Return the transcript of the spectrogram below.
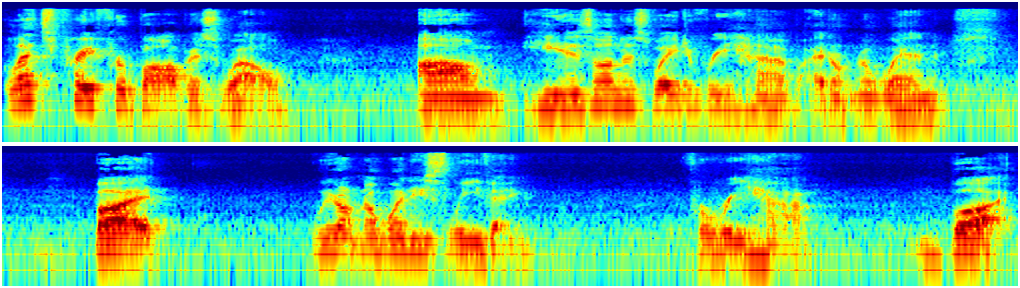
let's pray for Bob as well um he is on his way to rehab I don't know when but we don't know when he's leaving for rehab but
